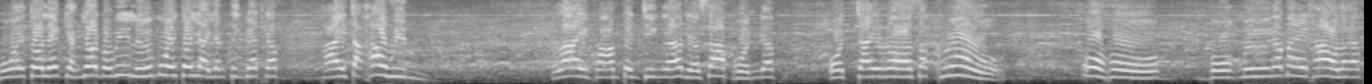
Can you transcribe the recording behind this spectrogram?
มวยตัวเล็กอย่างยอดบวีหรือมวยตัวใหญ่อย่างติงเพชรครับใครจะเข้าวิน ใกล้ความเป็นจริงแล้วเดี๋ยวทราบผลครับ อดใจรอสักครู่ โอ้โห โบกมือก็ไม่เข้าแล้วครับ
